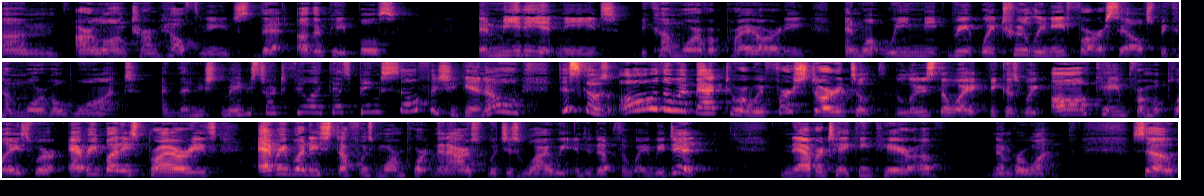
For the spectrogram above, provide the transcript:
um, our long-term health needs, that other people's immediate needs become more of a priority and what we need we truly need for ourselves become more of a want. And then you maybe start to feel like that's being selfish again. Oh this goes all the way back to where we first started to lose the weight because we all came from a place where everybody's priorities everybody's stuff was more important than ours which is why we ended up the way we did. Never taking care of number one. So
